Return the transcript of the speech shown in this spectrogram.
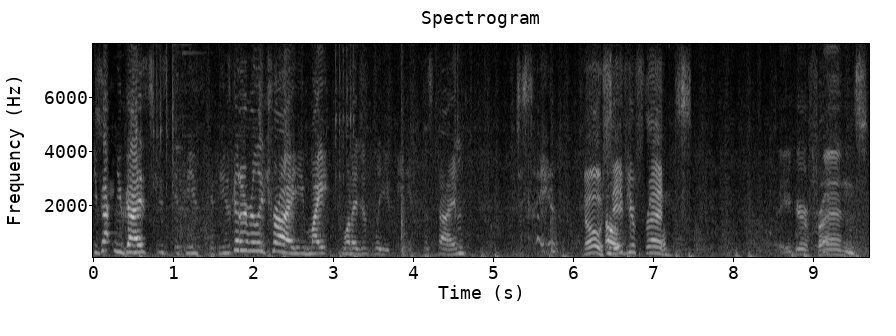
You, got, you guys, if he's, if he's gonna really try, you might want to just leave me this time. Just saying. No, oh. save oh. your friends! Save your friends.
